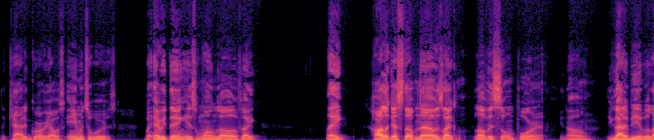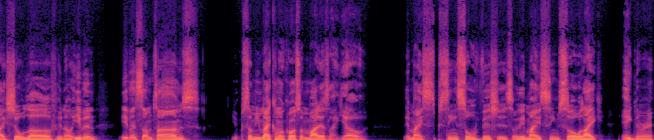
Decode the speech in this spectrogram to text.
the category i was aiming towards but everything is one love like like how i look at stuff now is like love is so important you know you got to be able to like show love you know even even sometimes some you might come across somebody that's like yo they might seem so vicious or they might seem so like ignorant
